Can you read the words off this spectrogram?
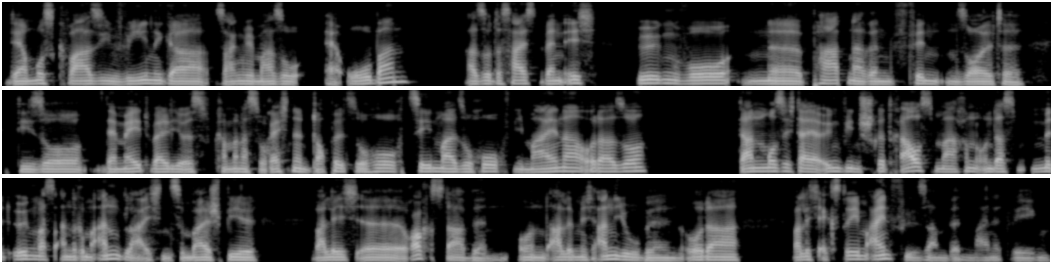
der muss quasi weniger, sagen wir mal so, erobern. Also das heißt, wenn ich irgendwo eine Partnerin finden sollte, die so, der Mate Value ist, kann man das so rechnen, doppelt so hoch, zehnmal so hoch wie meiner oder so, dann muss ich da ja irgendwie einen Schritt raus machen und das mit irgendwas anderem angleichen. Zum Beispiel, weil ich äh, Rockstar bin und alle mich anjubeln oder weil ich extrem einfühlsam bin, meinetwegen.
